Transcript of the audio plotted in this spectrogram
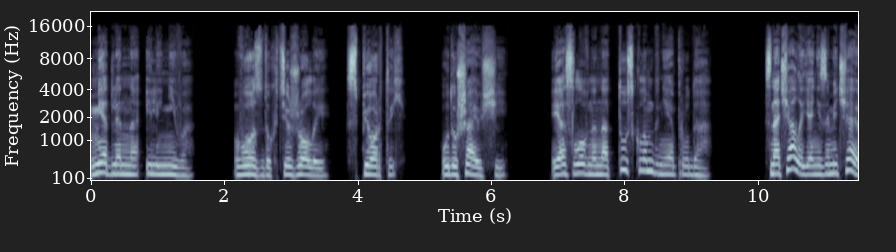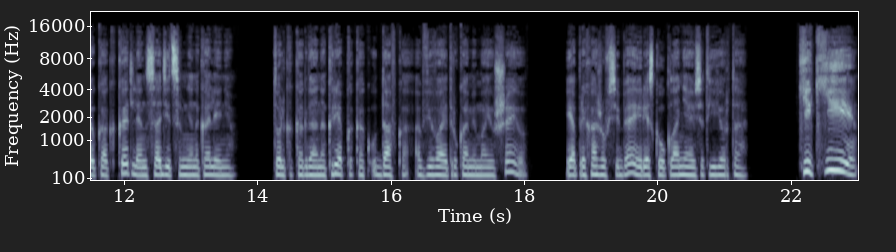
медленно и лениво. Воздух тяжелый, спертый, удушающий. Я словно на тусклом дне пруда. Сначала я не замечаю, как Кэтлин садится мне на колени. Только когда она крепко, как удавка, обвивает руками мою шею, я прихожу в себя и резко уклоняюсь от ее рта. «Кики!»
